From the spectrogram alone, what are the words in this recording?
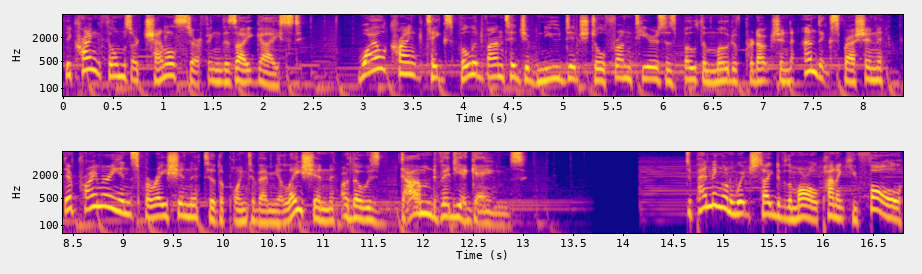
the Crank films are channel surfing the zeitgeist. While Crank takes full advantage of new digital frontiers as both a mode of production and expression, their primary inspiration, to the point of emulation, are those damned video games. Depending on which side of the moral panic you fall,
